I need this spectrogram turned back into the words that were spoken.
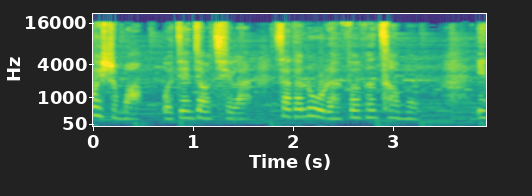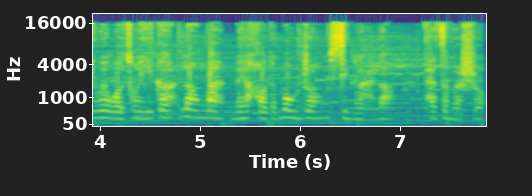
为什么？我尖叫起来，吓得路人纷纷侧目。因为我从一个浪漫美好的梦中醒来了。他这么说。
